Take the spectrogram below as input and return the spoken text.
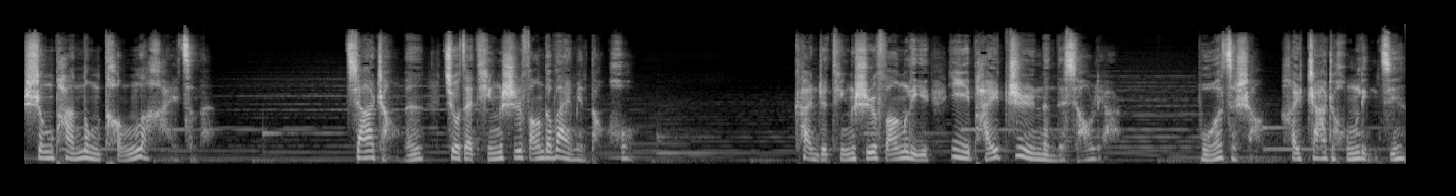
生怕弄疼了孩子们。家长们就在停尸房的外面等候，看着停尸房里一排稚嫩的小脸儿。脖子上还扎着红领巾，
